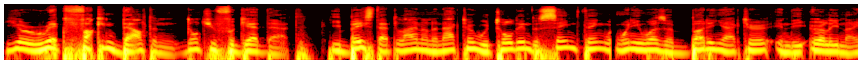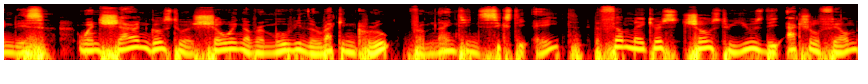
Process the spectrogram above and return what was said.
You're Rick fucking Dalton, don't you forget that. He based that line on an actor who told him the same thing when he was a budding actor in the early 90s. When Sharon goes to a showing of her movie The Wrecking Crew from 1968, the filmmakers chose to use the actual film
